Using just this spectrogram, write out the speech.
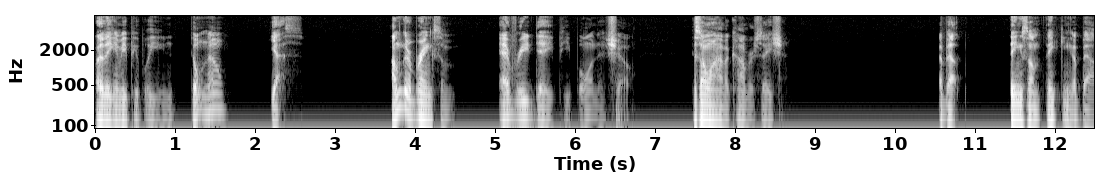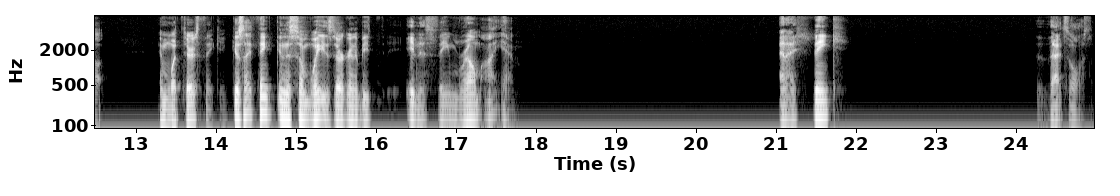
Are they going to be people you don't know? Yes. I'm going to bring some everyday people on this show because I want to have a conversation about things I'm thinking about and what they're thinking. Because I think in some ways they're going to be in the same realm I am. And I think that's awesome.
